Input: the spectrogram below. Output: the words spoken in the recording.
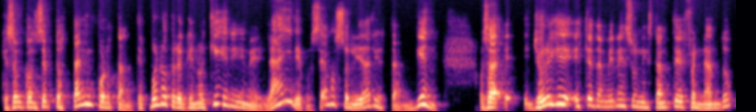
que son conceptos tan importantes, bueno, pero que no queden en el aire, pues seamos solidarios también. O sea, eh, yo creo que este también es un instante, Fernando,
